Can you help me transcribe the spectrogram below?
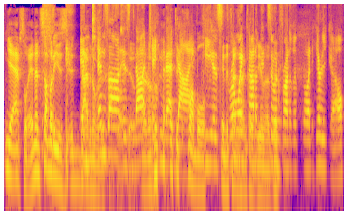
Yeah, absolutely. And then somebody's And diving over. the top Tenzan is too. Not taking that dive. He is throwing Kojima, in front of him, going, "Here you go."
